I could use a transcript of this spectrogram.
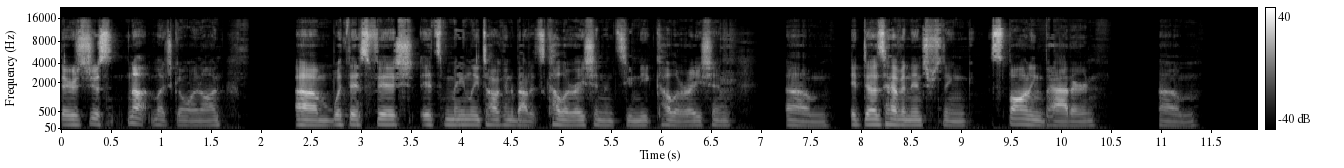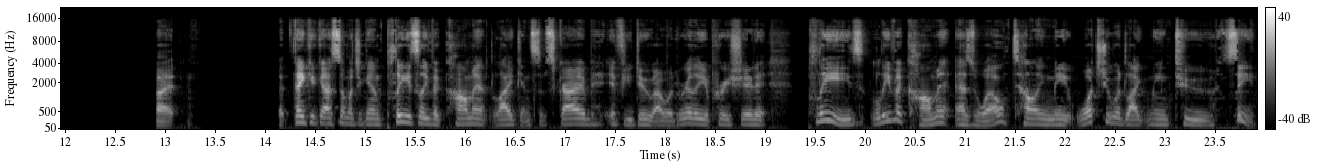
there's just not much going on. Um, with this fish, it's mainly talking about its coloration, its unique coloration. Um, it does have an interesting spawning pattern, um, but but thank you guys so much again. Please leave a comment, like, and subscribe. If you do, I would really appreciate it. Please leave a comment as well telling me what you would like me to see.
